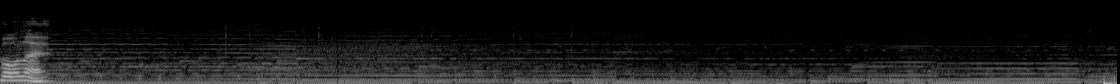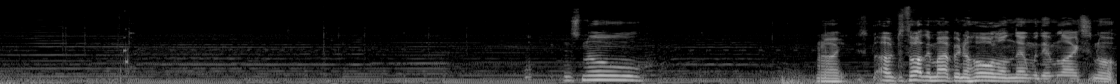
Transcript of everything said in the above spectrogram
Paulette. There's no... Right, I thought there might have been a hole on them with him lighting up.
